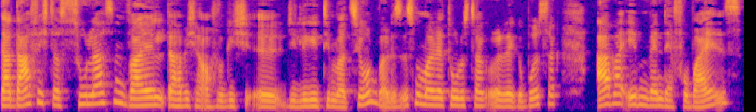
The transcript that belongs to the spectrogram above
da darf ich das zulassen, weil da habe ich ja auch wirklich äh, die Legitimation, weil es ist nun mal der Todestag oder der Geburtstag. Aber eben, wenn der vorbei ist,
